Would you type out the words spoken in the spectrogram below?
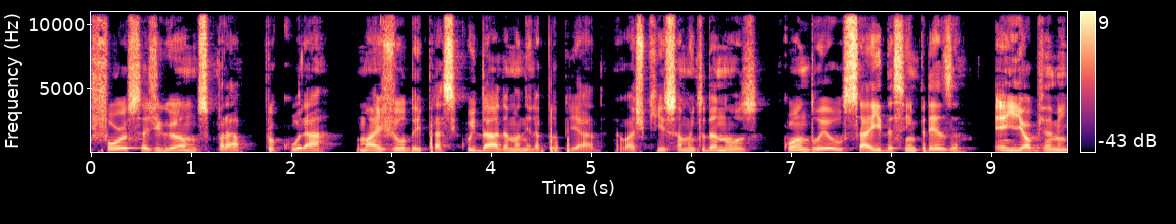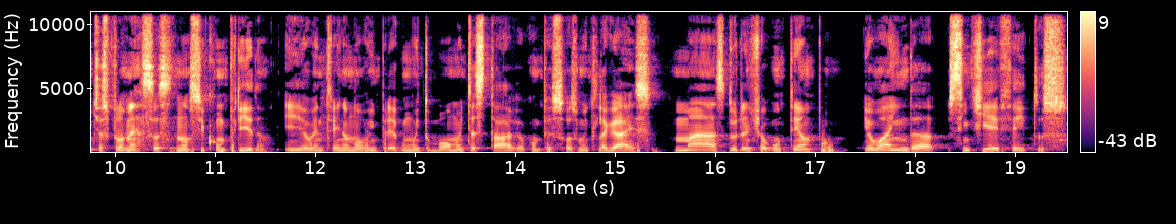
força, digamos, para procurar uma ajuda e para se cuidar da maneira apropriada. Eu acho que isso é muito danoso. Quando eu saí dessa empresa, e obviamente as promessas não se cumpriram, e eu entrei num novo emprego muito bom, muito estável, com pessoas muito legais, mas durante algum tempo eu ainda sentia efeitos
